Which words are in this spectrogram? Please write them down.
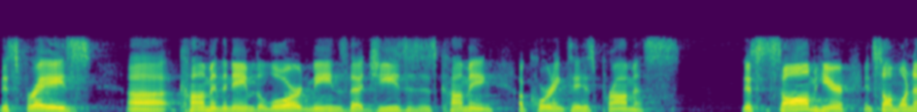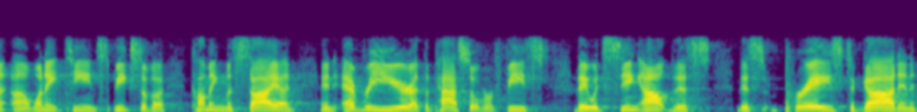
This phrase, uh, come in the name of the Lord, means that Jesus is coming according to his promise. This psalm here in Psalm 1, uh, 118 speaks of a coming Messiah, and every year at the Passover feast, they would sing out this, this praise to God and,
